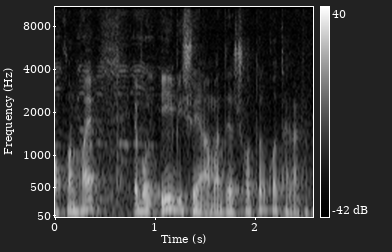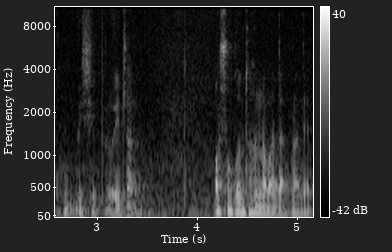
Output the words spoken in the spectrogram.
কখন হয় এবং এই বিষয়ে আমাদের সতর্ক থাকাটা খুব বেশি প্রয়োজন। অসংখ্য ধন্যবাদ আপনাদের।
